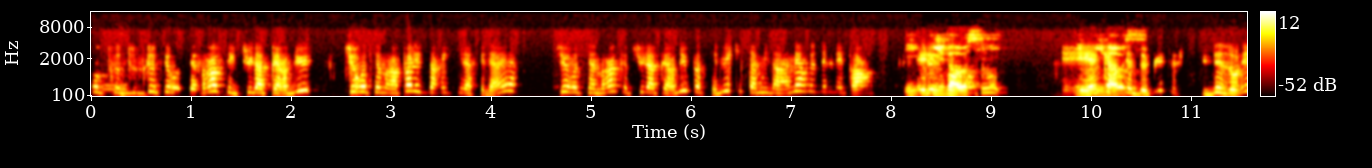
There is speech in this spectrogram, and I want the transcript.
tout ce que- tout ce que tu retiendras, c'est que tu l'as perdu. Tu retiendras pas les arrêts qu'il a fait derrière. Tu retiendras que tu l'as perdu parce que c'est lui qui t'a mis dans la merde dès le départ. Il- et il va aussi, Et, et un Il aussi- de but, je suis désolé,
